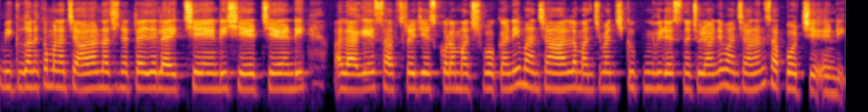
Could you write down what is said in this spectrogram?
మీకు కనుక మన ఛానల్ నచ్చినట్లయితే లైక్ చేయండి, షేర్ చేయండి. అలాగే సబ్స్క్రైబ్ చేసుకోవడం మర్చిపోకండి. మన ఛానల్‌లో మంచి మంచి కుకింగ్ వీడియోస్‌ని చూడండి. మన ఛానల్‌ని సపోర్ట్ చేయండి.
